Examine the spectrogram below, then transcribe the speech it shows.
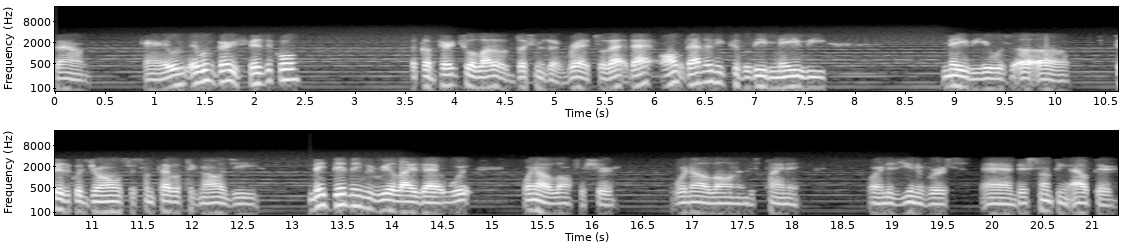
sound, and it was it was very physical compared to a lot of abductions I've read. So that that all that led me to believe maybe maybe it was uh, uh physical drones or some type of technology. It did make me realize that we're we're not alone for sure. We're not alone in this planet or in this universe, and there's something out there.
